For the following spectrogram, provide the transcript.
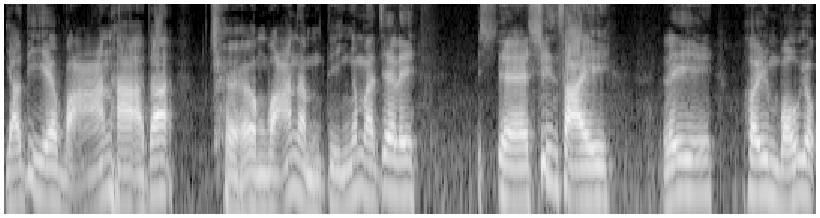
有啲嘢玩下得，長玩啊唔掂噶嘛，即係你誒、宣誓，你去侮辱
